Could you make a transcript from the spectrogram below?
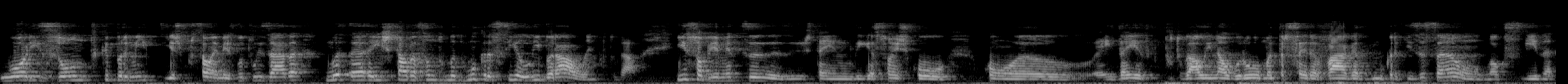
o horizonte que permite, e a expressão é mesmo utilizada, uma, a instauração de uma democracia liberal em Portugal. Isso, obviamente, tem ligações com com a, a, ideia de que Portugal inaugurou uma terceira vaga de democratização, logo seguida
